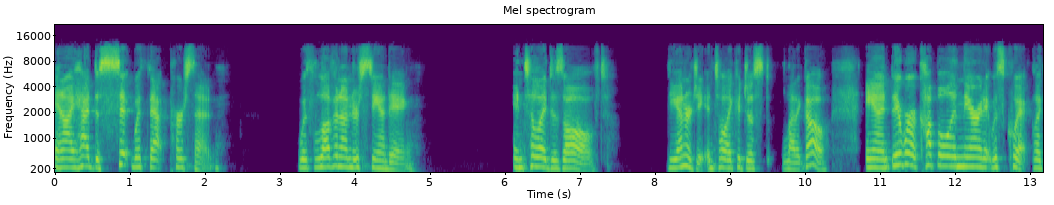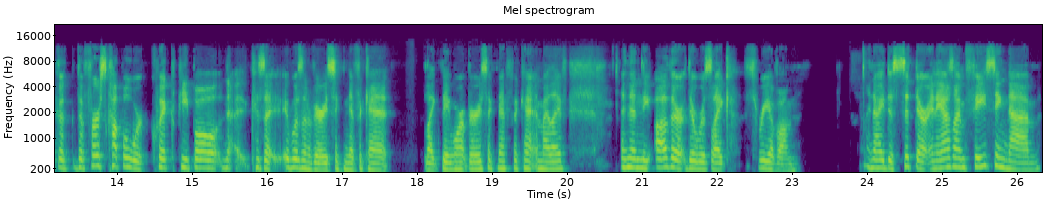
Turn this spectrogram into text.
and I had to sit with that person with love and understanding until I dissolved the energy until I could just let it go. And there were a couple in there and it was quick. Like a, the first couple were quick people because it wasn't a very significant, like they weren't very significant in my life. And then the other, there was like three of them. And I had to sit there. And as I'm facing them,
